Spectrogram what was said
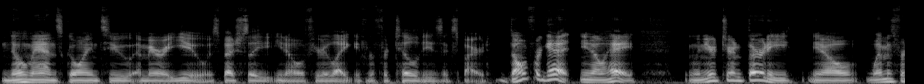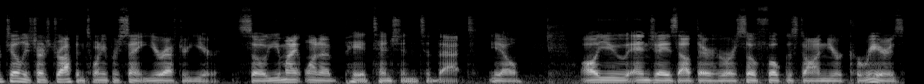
no man's going to marry you, especially, you know, if you're like, if your fertility is expired. Don't forget, you know, hey, when you turn 30, you know, women's fertility starts dropping 20% year after year. So you might want to pay attention to that, you know all you NJs out there who are so focused on your careers,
